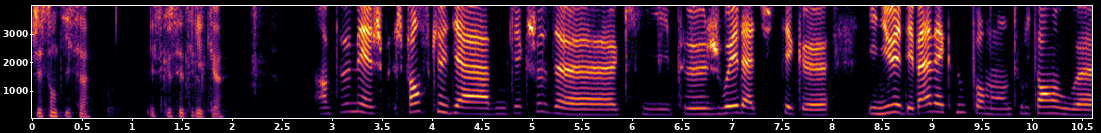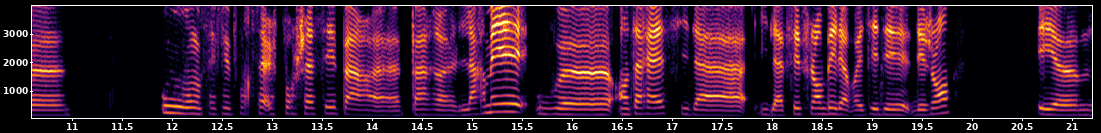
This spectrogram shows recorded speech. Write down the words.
j'ai senti ça. Est-ce que c'était le cas? Un peu, mais je, je pense qu'il y a quelque chose euh, qui peut jouer là-dessus, c'est que Inu n'était pas avec nous pendant tout le temps où, où on s'est fait pourchasser par, par l'armée, où euh, Antares il a, il a fait flamber la moitié des, des gens. Et, euh,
